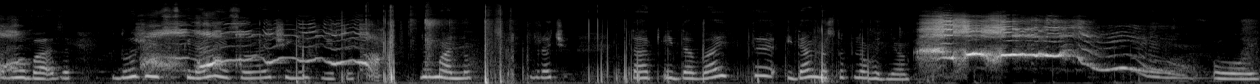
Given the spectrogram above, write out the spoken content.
Або база. Зближується з і силаючи їм квіти. Нормально. До речі. Так, і давайте йдемо наступного дня. Ой.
